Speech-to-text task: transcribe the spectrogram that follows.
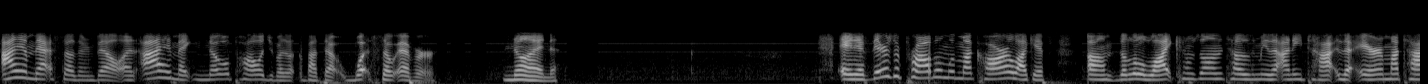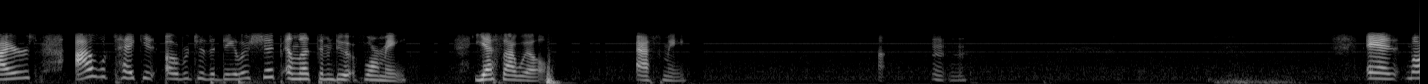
I am that Southern Belle, and I make no apology about, about that whatsoever. None. And if there's a problem with my car, like if um the little light comes on that tells me that I need ti- the air in my tires, I will take it over to the dealership and let them do it for me. Yes, I will. Ask me. Uh, Mm-mm. And well,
